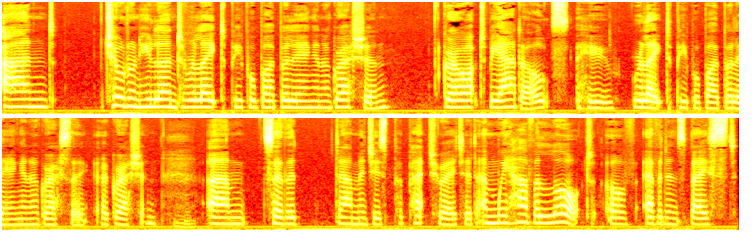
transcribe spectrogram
And children who learn to relate to people by bullying and aggression grow up to be adults who relate to people by bullying and aggressi- aggression. Mm. Um, so the damage is perpetuated. And we have a lot of evidence based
